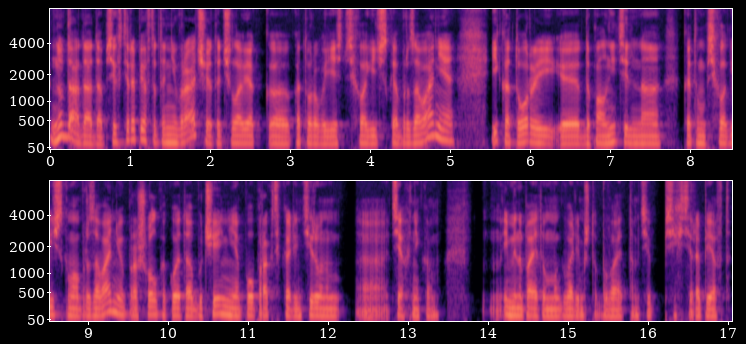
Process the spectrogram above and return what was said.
Ну да, да, да. Психотерапевт это не врач, это человек, у э, которого есть психологическое образование и который э, дополнительно к этому психологическому образованию прошел какое-то обучение по практикоориентированным э, техникам. Именно поэтому мы говорим, что бывает там типа психотерапевт,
